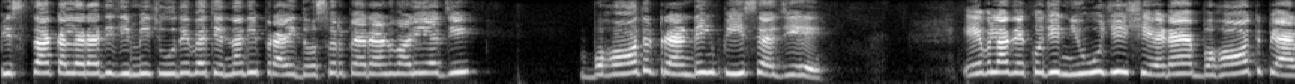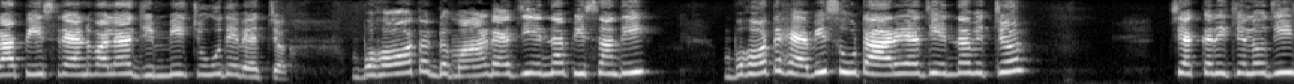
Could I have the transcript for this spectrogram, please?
ਪਿਸਤਾ ਕਲਰ ਹੈ ਜੀ, ਜਿਮੀ ਚੂ ਦੇ ਵਿੱਚ। ਇਹਨਾਂ ਦੀ ਪ੍ਰਾਈਸ 200 ਰੁਪਏ ਰਹਿਣ ਵਾਲੀ ਹੈ ਜੀ। ਬਹੁਤ ਟ੍ਰੈਂਡਿੰਗ ਪੀਸ ਹੈ ਜੀ ਇਹ। ਇਹ ਵਾਲਾ ਦੇਖੋ ਜੀ ਨਿਊ ਜੀ ਸ਼ੇਡ ਹੈ। ਬਹੁਤ ਪਿਆਰਾ ਪੀਸ ਰਹਿਣ ਵਾਲਾ ਹੈ ਜਿਮੀ ਚੂ ਦੇ ਵਿੱਚ। ਬਹੁਤ ਡਿਮਾਂਡ ਹੈ ਜੀ ਇਹਨਾਂ ਪੀਸਾਂ ਦੀ। ਬਹੁਤ ਹੈਵੀ ਸੂਟ ਆ ਰਹੇ ਆ ਜੀ ਇਹਨਾਂ ਵਿੱਚ। ਚੈੱਕ ਕਰੀ, ਚਲੋ ਜੀ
